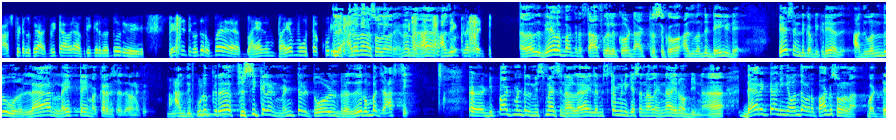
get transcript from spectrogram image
ஹாஸ்பிட்டல் போய் அட்மிட் ஆகுற அப்படிங்கிறது வந்து ஒரு பேஷண்ட்டுக்கு வந்து ரொம்ப பயம் பயமூட்டக்கூடிய அததான் நான் சொல்ல வரேன். என்னன்னா அது பிளசன்ட் அதாவது வேலை பார்க்குற ஸ்டாஃப்களுக்கோ டாக்டர்ஸுக்கோ அது வந்து டெய்லி டே பேஷண்ட்டுக்கு அப்படி கிடையாது. அது வந்து ஒரு லேர் லைஃப் டைம் அக்கரன்ஸ் அது அவனுக்கு. அது கொடுக்கிற பிசிக்கல் அண்ட் மென்டல் டோல்ன்றது ரொம்ப ஜாஸ்தி. டிபார்ட்மெண்டல் மிஸ்மேட்ச்னால இல்ல மிஸ்கம்யூனிகேஷனால என்ன ஆயிரும் அப்படின்னா டைரக்டா நீங்க வந்து அவரை பார்க்க சொல்லலாம். பட்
